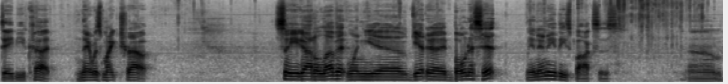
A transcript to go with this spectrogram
debut cut. And there was Mike Trout. So you gotta love it when you get a bonus hit in any of these boxes. Um,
